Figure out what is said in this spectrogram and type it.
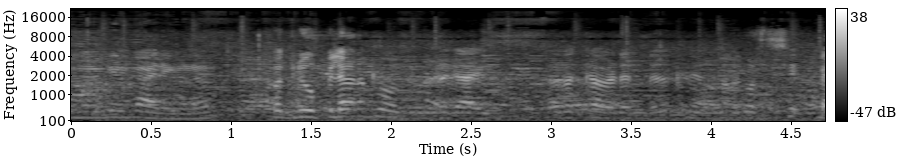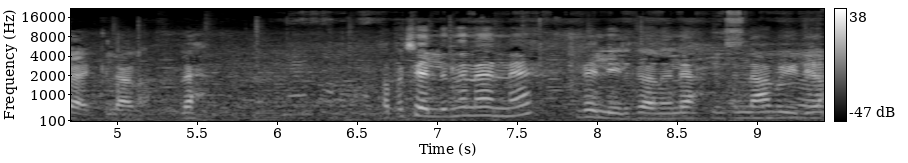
അങ്ങനെയൊക്കെ കാര്യങ്ങൾ ഇപ്പോൾ ഗ്രൂപ്പിലാണ് പോകുന്നത് ഗായ്സ് അതൊക്കെ അവിടെ ഉണ്ട്. ഞങ്ങൾ കുറച്ച് ബാക്കിലാണ് അല്ലേ? അപ്പൊ ചെല്ലുന്നതിന് തന്നെ ഡൽഹിയിൽ കാണും എല്ലാ വീഡിയോ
